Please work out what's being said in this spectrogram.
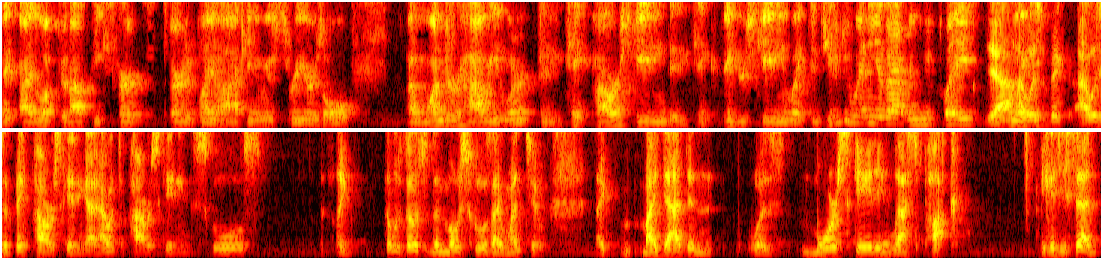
I, I looked it up. He start, started playing hockey when he was three years old. I wonder how he learned. Did he take power skating? Did he take figure skating? Like, did you do any of that when you played? Yeah, I was a big. I was a big power skating guy. I went to power skating schools. Like those, those are the most schools I went to. Like my dad didn't was more skating, less puck, because he said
